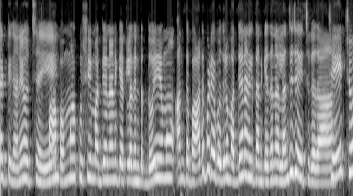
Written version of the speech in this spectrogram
గట్టిగానే వచ్చాయి. పాపం మా ఖుషి మధ్యాహ్నానికి ఎట్లా తింటుందో ఏమో. అంత బాధపడే బదులు మధ్యాహ్నానికి దానికి ఏదైనా లంచ్ చేయొచ్చు కదా. చేయొచ్చు.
